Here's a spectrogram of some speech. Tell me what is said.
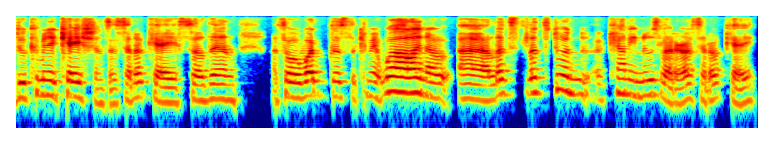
do communications. I said, okay. So then I said, well, what does the community? Well, I know. Uh, let's let's do a, a, county newsletter. I said, okay.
